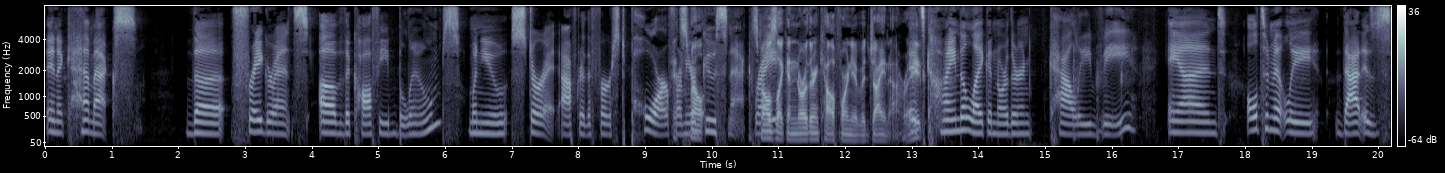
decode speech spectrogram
in a Chemex, the fragrance of the coffee blooms when you stir it after the first pour from smell- your gooseneck. it right? smells like a Northern California vagina, right? It's kind of like a Northern Cali V. And ultimately, that is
